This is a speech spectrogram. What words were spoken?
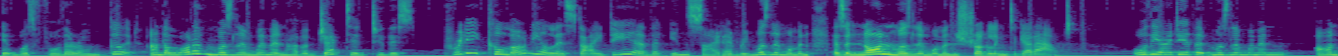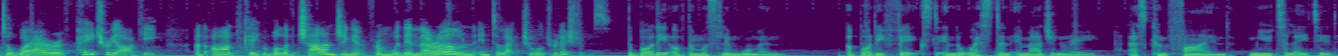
it was for their own good. And a lot of Muslim women have objected to this pretty colonialist idea that inside every Muslim woman there's a non Muslim woman struggling to get out. Or the idea that Muslim women aren't aware of patriarchy and aren't capable of challenging it from within their own intellectual traditions. The body of the Muslim woman a body fixed in the Western imaginary as confined, mutilated,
